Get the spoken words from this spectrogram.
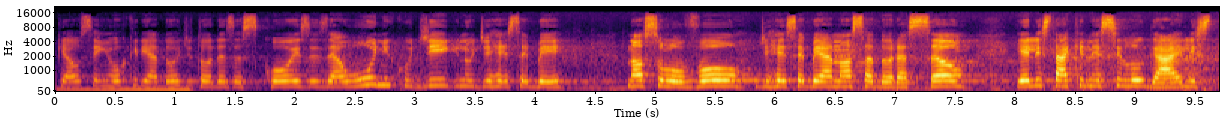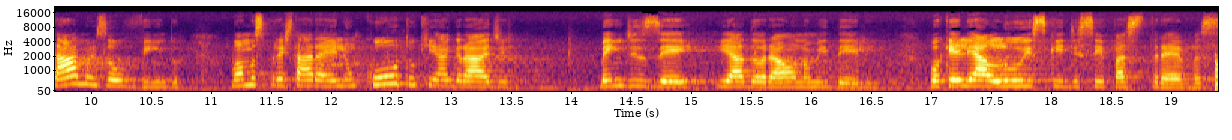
que é o Senhor Criador de todas as coisas, é o único digno de receber nosso louvor, de receber a nossa adoração. E Ele está aqui nesse lugar, Ele está nos ouvindo. Vamos prestar a Ele um culto que agrade, bem dizer e adorar o nome dEle, porque Ele é a luz que dissipa as trevas.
